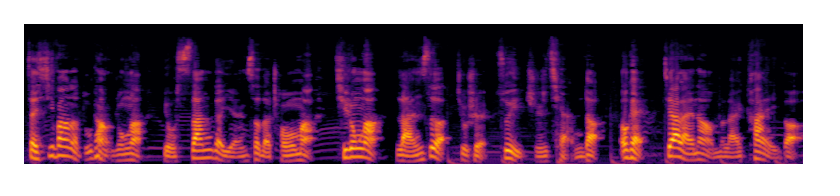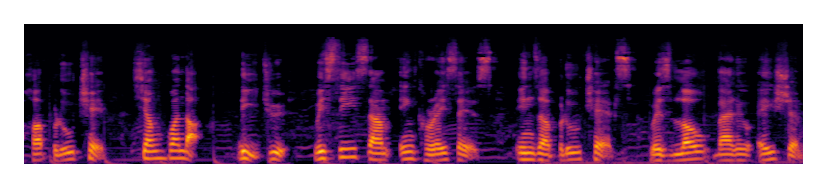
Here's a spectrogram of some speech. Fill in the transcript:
在西方的赌场中啊，有三个颜色的筹码，其中啊，蓝色就是最值钱的。OK，接下来呢，我们来看一个和 blue chip 相关的例句：We see some increases in the blue chips with low valuation.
